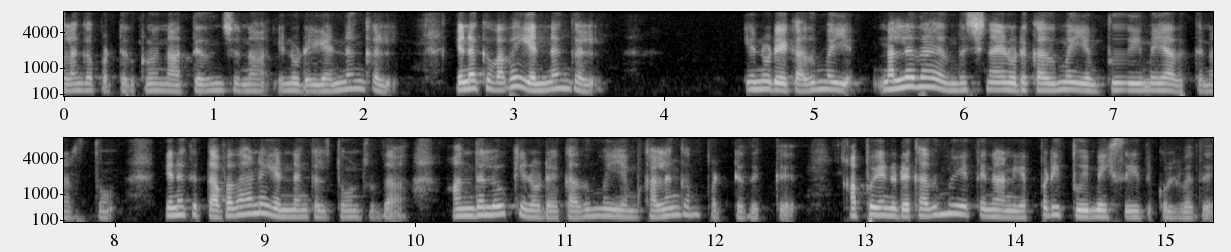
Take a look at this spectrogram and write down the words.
கலங்கப்பட்டிருக்குன்னு நான் தெரிஞ்சுனா என்னுடைய எண்ணங்கள் எனக்கு வர எண்ணங்கள் என்னுடைய கருமையம் நல்லதா இருந்துச்சுன்னா என்னுடைய கருமையம் தூய்மையா இருக்குன்னு அர்த்தம். எனக்கு தவறான எண்ணங்கள் தோன்றுதா? அந்த அளவுக்கு என்னோட கருமையம் கலங்கம் பட்டதுக்கு அப்போ என்னுடைய கருமையத்தை நான் எப்படி தூய்மை செய்து கொள்வது?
